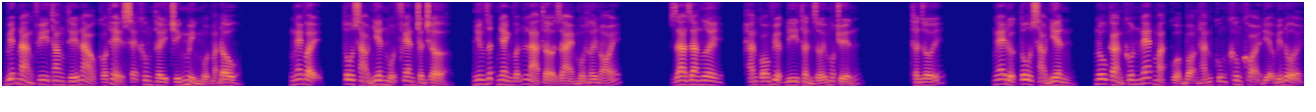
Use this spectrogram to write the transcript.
biết nàng phi thăng thế nào có thể sẽ không thấy chính mình một mặt đâu. Ngay vậy, tô xảo nhiên một phen chần chờ, nhưng rất nhanh vẫn là thở dài một hơi nói ra ra ngươi, hắn có việc đi thần giới một chuyến. Thần giới? Nghe được tô xảo nhiên, nô càn khôn nét mặt của bọn hắn cũng không khỏi địa biến đổi,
